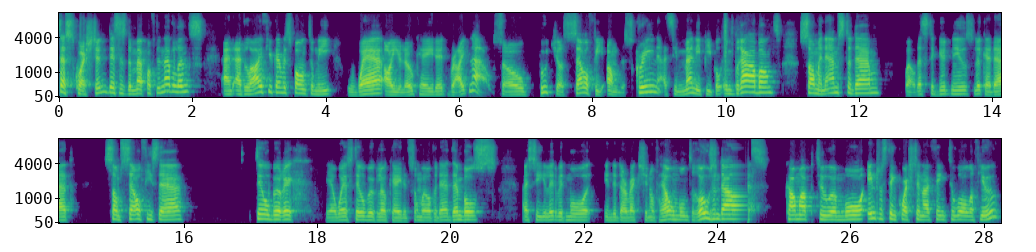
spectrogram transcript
test question. This is the map of the Netherlands. And at live, you can respond to me, where are you located right now? So put your selfie on the screen. I see many people in Brabant, some in Amsterdam. Well, that's the good news. Look at that some selfies there. Tilburg, yeah, where's Tilburg located? Somewhere over there. Den Bosch, I see a little bit more in the direction of Helmond. Roosendaal, let's come up to a more interesting question, I think, to all of you.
